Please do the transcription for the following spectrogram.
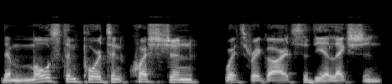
the most important question with regards to the election.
